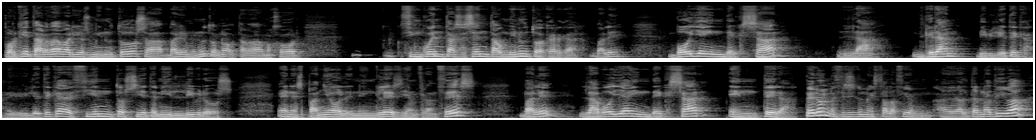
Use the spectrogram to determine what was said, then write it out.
porque tarda varios minutos, a, varios minutos no, tarda a lo mejor 50, 60, un minuto a cargar, ¿vale? Voy a indexar la gran biblioteca, mi biblioteca de 107.000 libros en español, en inglés y en francés, ¿vale? La voy a indexar entera, pero necesito una instalación eh, alternativa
